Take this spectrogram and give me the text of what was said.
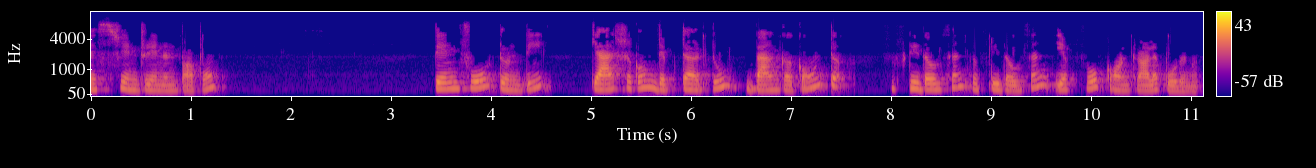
நெக்ஸ்ட் என்ட்ரி என்னன்னு பார்ப்போம். Ten four twenty cash account debtor to bank account fifty thousand fifty thousand FO கான்ட்ராவில் போடணும்.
